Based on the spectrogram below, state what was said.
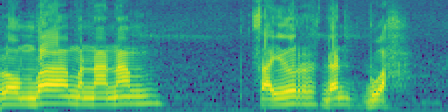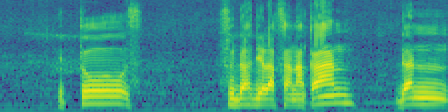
lomba menanam sayur dan buah. Itu sudah dilaksanakan dan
